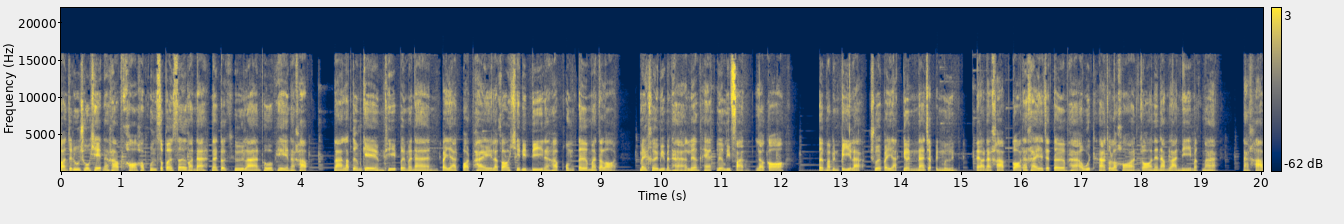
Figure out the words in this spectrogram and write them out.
ก่อนจะดู showcase นะครับ ขอขอบคุณสปอนเซอร์ก่อนนะ นั่นก็คือร้าน PowerPay นะครับ ร้านรับเติมเกมที่เปิดมานาน ประหยัดปลอดภัยแล้วก็เครดิตดีนะครับ ผมเติมมาตลอด ไม่เคยมีปัญหาเรื่องแฮกเรื่อง refund แล้วก็เติมมาเป็นปีละ ช่วยประหยัดเงินน่าจะเป็นหมื่นแล้วนะครับ ก็ถ้าใครอยากจะเติมหาอาวุธหาตัวละครก็แนะนำร้านนี้มากๆนะครับ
